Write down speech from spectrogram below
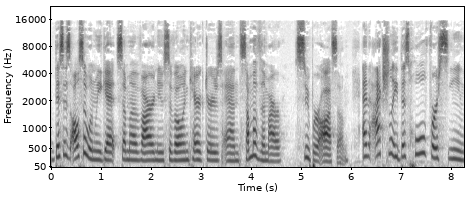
this is also when we get some of our new Savoan characters, and some of them are super awesome. And actually, this whole first scene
